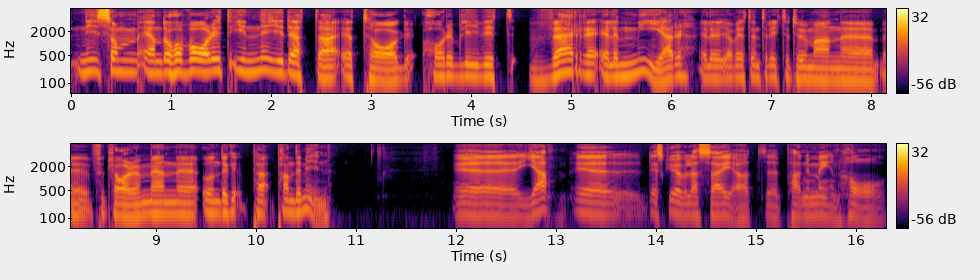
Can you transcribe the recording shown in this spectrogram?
ni som ändå har varit inne i detta ett tag, har det blivit värre eller mer, eller jag vet inte riktigt hur man eh, eh förklarar det, men eh, under pa pandemin? Ja, det skulle jag vilja säga att pandemin har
